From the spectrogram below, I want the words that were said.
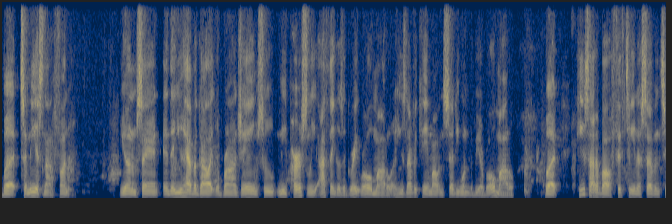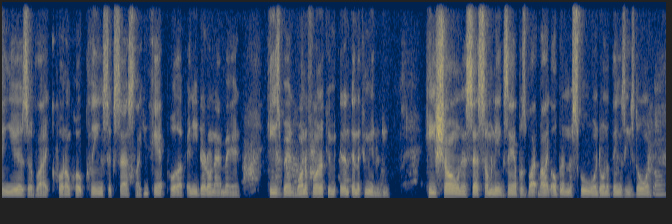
But to me, it's not funny. You know what I'm saying? And then you have a guy like LeBron James, who me personally, I think is a great role model. And he's never came out and said he wanted to be a role model, but he's had about 15 or 17 years of like quote unquote clean success. Like you can't pull up any dirt on that man. He's been wonderful in the, com- in, in the community. He's shown and set so many examples by, by like opening the school and doing the things he's doing. Mhm.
